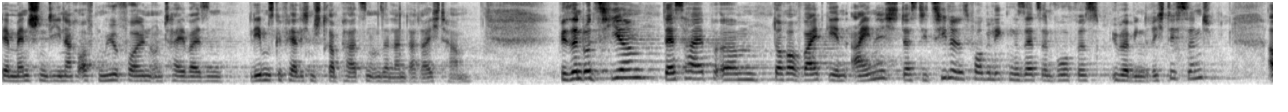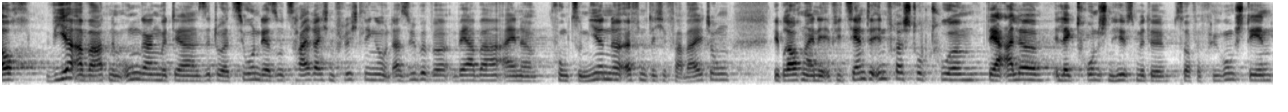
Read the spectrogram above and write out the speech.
der Menschen, die nach oft mühevollen und teilweise lebensgefährlichen Strapazen unser Land erreicht haben. Wir sind uns hier deshalb ähm, doch auch weitgehend einig, dass die Ziele des vorgelegten Gesetzentwurfs überwiegend richtig sind. Auch wir erwarten im Umgang mit der Situation der so zahlreichen Flüchtlinge und Asylbewerber eine funktionierende öffentliche Verwaltung. Wir brauchen eine effiziente Infrastruktur, der alle elektronischen Hilfsmittel zur Verfügung stehen,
